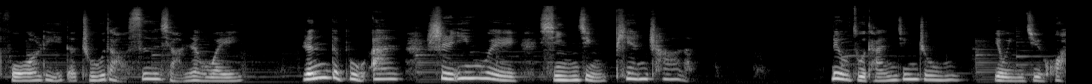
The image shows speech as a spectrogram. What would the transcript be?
佛理的主导思想认为，人的不安是因为心境偏差了。六祖坛经中有一句话：“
